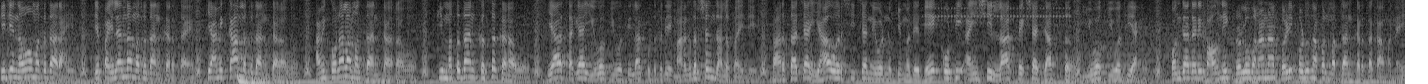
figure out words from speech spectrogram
की जे नवं मतदार आहेत जे पहिल्यांदा मतदान करतायत की आम्ही का मतदान करावं? आम्ही कोणाला मतदान करावं? की मतदान कसं करावं? या सगळ्या युवक युवतीला कुठंतरी एक मार्गदर्शन झालं पाहिजे. भारताच्या ह्या वर्षीच्या निवडणुकीमध्ये एक कोटी ऐंशी लाखपेक्षा जास्त युवक युवती आहेत. कोणत्या तरी भावनिक प्रलोभनांना बळी पडून आपण मतदान करता कामा नये.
